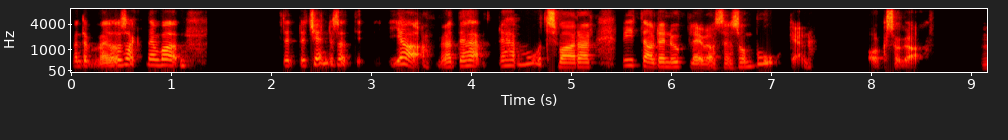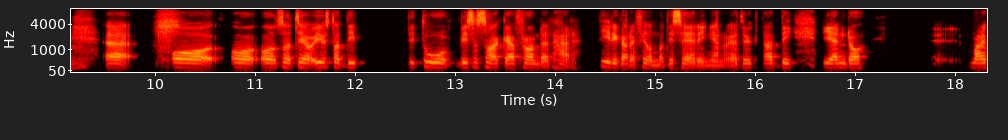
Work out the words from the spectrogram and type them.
men, men som sagt, den var, det, det kändes att ja, men att det här, det här motsvarar lite av den upplevelsen som boken också gav. Mm. Uh, och, och, och, så att just att de, de tog vissa saker från den här tidigare filmatiseringen och jag tyckte att de, de ändå eh, man,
